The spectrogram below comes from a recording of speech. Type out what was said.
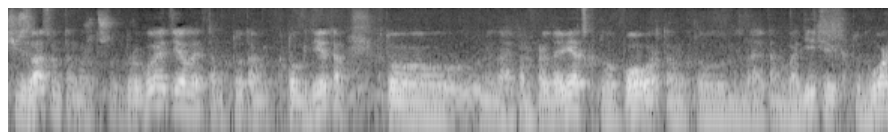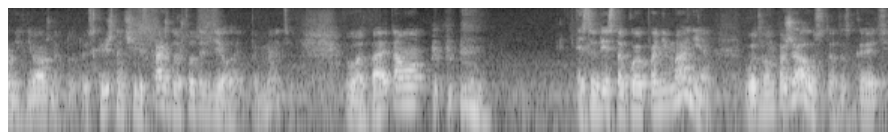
через вас он там может что-то другое делает, там кто там, кто где там, кто, не знаю, там продавец, кто повар, там, кто, не знаю, там водитель, кто дворник, неважно кто. То есть Кришна через каждого что-то делает, понимаете? Вот, поэтому если вот есть такое понимание, вот вам, пожалуйста, так сказать,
